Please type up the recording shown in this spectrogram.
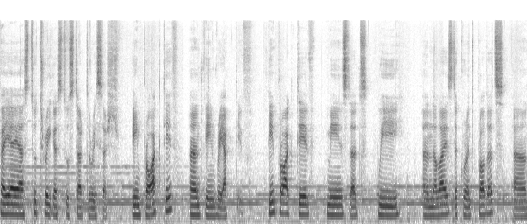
FIA has two triggers to start the research, being proactive and being reactive. Being proactive means that we analyze the current products uh,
